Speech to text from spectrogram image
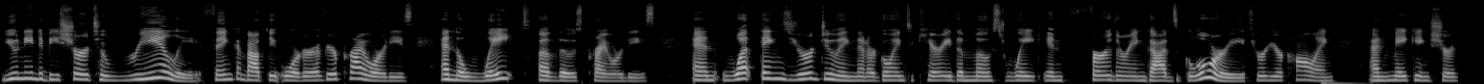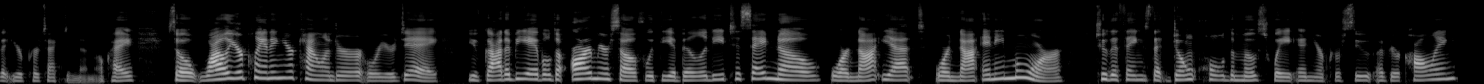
you need to be sure to really think about the order of your priorities and the weight of those priorities and what things you're doing that are going to carry the most weight in furthering God's glory through your calling and making sure that you're protecting them. Okay. So while you're planning your calendar or your day, you've got to be able to arm yourself with the ability to say no or not yet or not anymore to the things that don't hold the most weight in your pursuit of your calling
